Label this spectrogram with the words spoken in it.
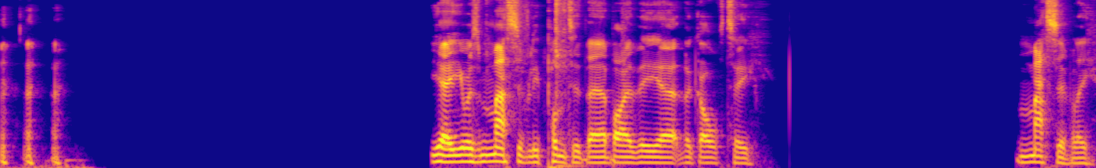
yeah, you was massively punted there by the uh, the golf tee. Massively.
